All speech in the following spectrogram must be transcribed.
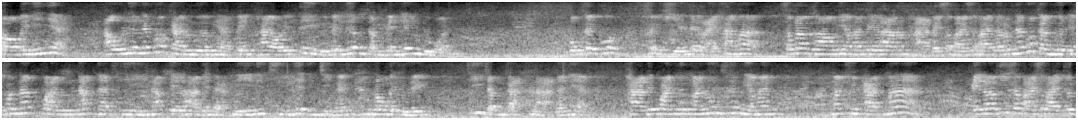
ต่อไปนี้เนี่ย เอาเรื่องนักโทษการเมืองเนี่ยเป็น priority หรือเป็นเรื่องจำเป็นเร่งด่วน ผมเคยพูดเคยเขียนไปหลายครั้งว่าสำหรับเราเนี่ยมันเวลามันผ่านไปสบายๆแต่นักโทษการเมืองเนี่ยเขานับวันนับนาทีนับเวลาเป็นแบบนี้นี่ซีเรียสจริงๆนะคุณลองไปอยู่ในที่จำกัดขนาดนั้นเนี่ยผ่านไปวันนึงวันรุ่งขึ้นเนี่ยมันมันอึดอัดมากไอเราที่สบายๆจน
